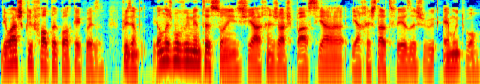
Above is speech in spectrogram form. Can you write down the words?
eu acho que lhe falta qualquer coisa. Por exemplo, ele nas movimentações e a arranjar espaço e a, e a arrastar defesas é muito bom.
